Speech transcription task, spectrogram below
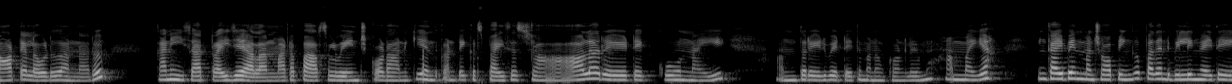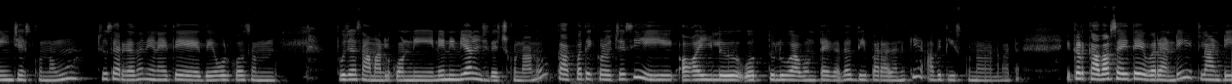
నాట్ అలౌడ్ అన్నారు. కానీ ఈసారి ట్రై చేయాలన్నమాట పార్సల్ వేయించుకోవడానికి. ఎందుకంటే ఇక్కడ స్పైసెస్ చాలా రేట్ ఎక్కువ ఉన్నాయి. అంత రేటు పెట్టి అయితే మనం కొనలేము. అమ్మయ్య! ఇంకా అయిపోయింది మన షాపింగ్. పదండి బిల్లింగ్ అయితే ఏం చేసుకుందాము. చూసారు కదా నేనైతే దేవుడి కోసం పూజా సామాన్లు కొన్ని నేను ఇండియా నుంచి తెచ్చుకున్నాను. కాకపోతే ఇక్కడ వచ్చేసి ఆయిల్ ఒత్తులు అవి ఉంటాయి కదా దీపారాధనకి అవి తీసుకున్నాను అనమాట ఇక్కడ కవర్స్ అయితే ఇవ్వరండి ఇట్లాంటి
